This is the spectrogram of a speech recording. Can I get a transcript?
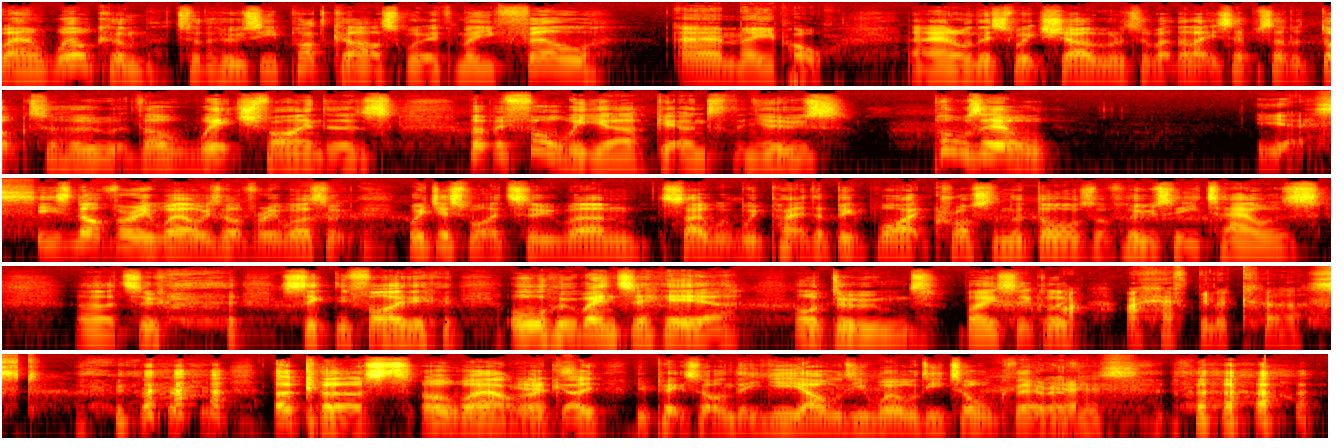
Hello and welcome to the Who's He podcast with me, Phil. And me, Paul. And on this week's show, we're going to talk about the latest episode of Doctor Who, The Witchfinders. But before we uh, get into the news, Paul's ill. Yes. He's not very well. He's not very well. So we just wanted to um, say we, we painted a big white cross on the doors of Who's He Towers uh, to signify all who enter here are doomed, basically. I, I have been accursed. Accursed. Oh, wow. Yes. Okay. You picked it on the ye olde worldy talk there, you? Yes.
